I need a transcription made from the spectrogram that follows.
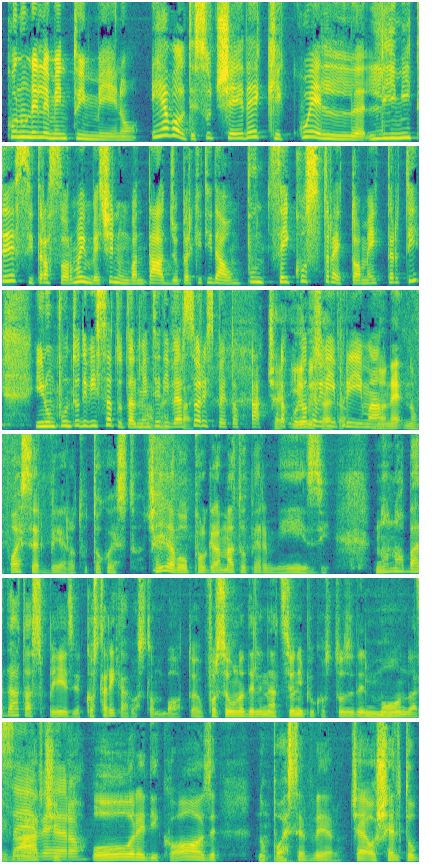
con un elemento in meno. E a volte succede che quel limite si trasforma invece in un vantaggio, perché ti dà un punto, sei costretto a metterti in un punto di vista totalmente No, diverso infatti- rispetto a, Cioè, a quello che avevi prima. Non, è- non può essere vero tutto questo. Cioè, io l'avevo programmato per mesi, non ho badato a spese. Costa Rica costa un botto, è forse una delle nazioni più costose del mondo. Sì, Arrivarci, vero. ore di cose. Non può essere vero. Cioè, ho scelto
